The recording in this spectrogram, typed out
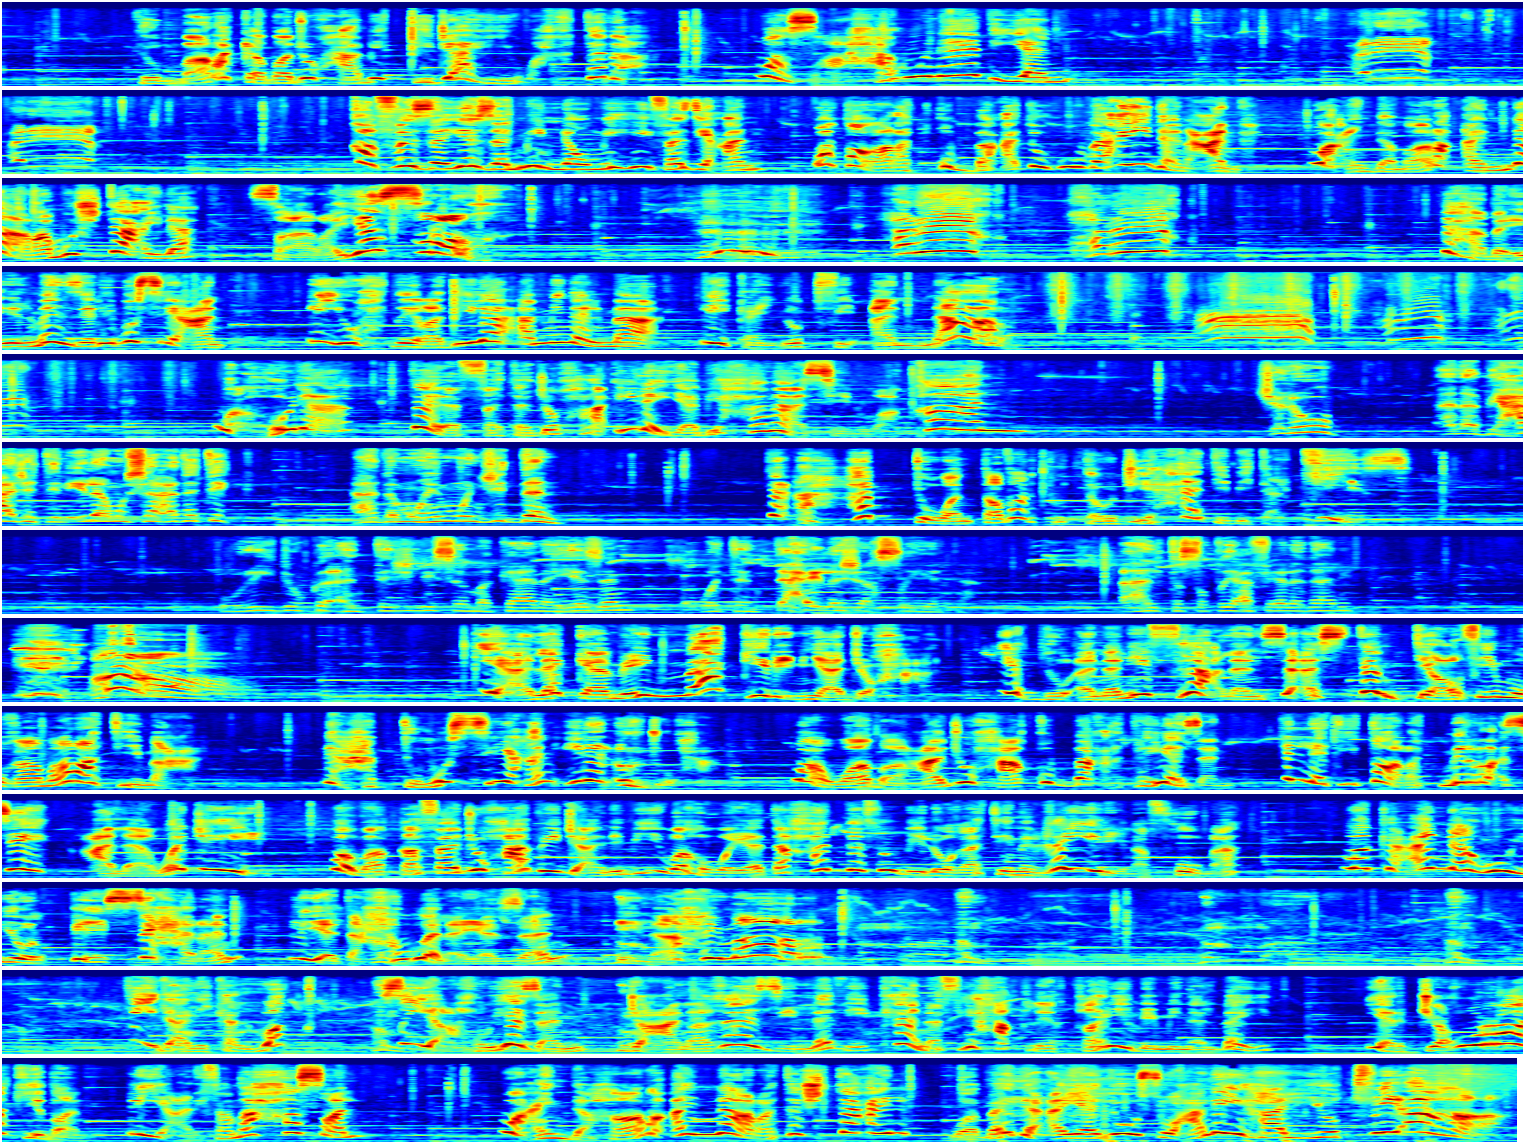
ثم ركض جحا باتجاهي واختبأ وصاح مناديا. حريق! حريق! قفز يزن من نومه فزعا. وطارت قبعته بعيدا عنه وعندما رأى النار مشتعلة صار يصرخ. حريق! حريق! ذهب إلى المنزل مسرعا ليحضر دلاء من الماء لكي يطفئ النار. وهنا تلفت جحا إلي بحماس وقال شلهوب أنا بحاجة إلى مساعدتك. هذا مهم جدا. تاهبت وانتظرت التوجيهات بتركيز. أريدك أن تجلس مكان يزن وتنتحل شخصيته. هل تستطيع فعل ذلك؟ يا لك من ماكر يا جحا. يبدو أنني فعلا سأستمتع في مغامرتي معك ذهبت مسرعا إلى الأرجوحة ووضع جحا قبعة يزن التي طارت من رأسه على وجهي. ووقف جحا بجانبي وهو يتحدث بلغة غير مفهومة وكأنه يلقي سحرا ليتحول يزن إلى حمار. في ذلك الوقت صياح يزن جعل غازي الذي كان في حقل قريب من البيت يرجع راكضا ليعرف ما حصل. وعندها رأى النار تشتعل وبدأ يدوس عليها ليطفئها.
